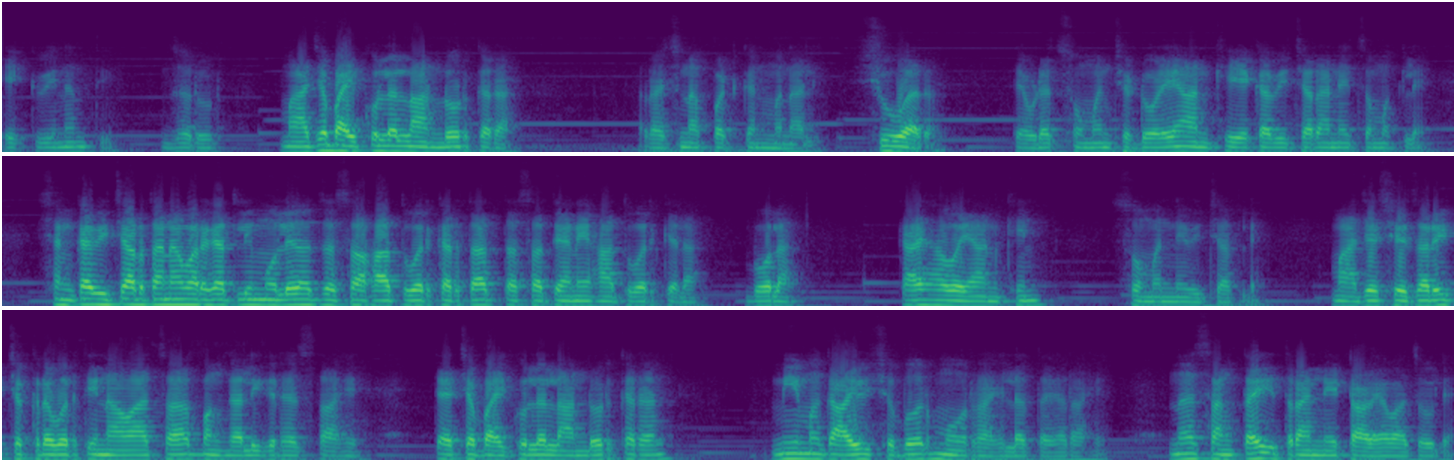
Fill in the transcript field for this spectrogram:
एक विनंती जरूर. माझ्या बायकोला लांडोर करा रचना पटकन म्हणाली. शुअर तेवढ्यात सोमनचे डोळे आणखी एका विचाराने चमकले. शंका विचारताना वर्गातली मुलं जसा हात वर करतात तसा त्याने हात वर केला. बोला काय हवंय आणखीन? सोमनने विचारले. माझ्या शेजारी चक्रवर्ती नावाचा बंगाली ग्रहस्थ आहे. त्याच्या बायकोला लांडोर कराल? मी मग आयुष्यभर मोर राहायला तयार आहे. न सांगता इतरांनी टाळ्या वाजवल्या.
